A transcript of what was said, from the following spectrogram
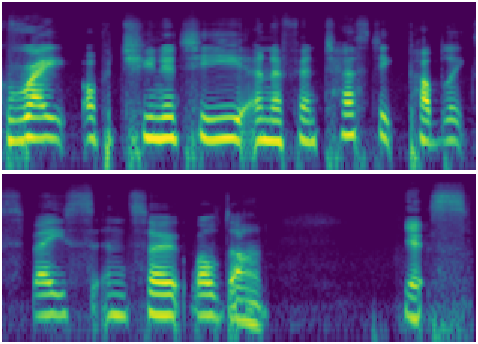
great opportunity and a fantastic public space. And so well done. Yes.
